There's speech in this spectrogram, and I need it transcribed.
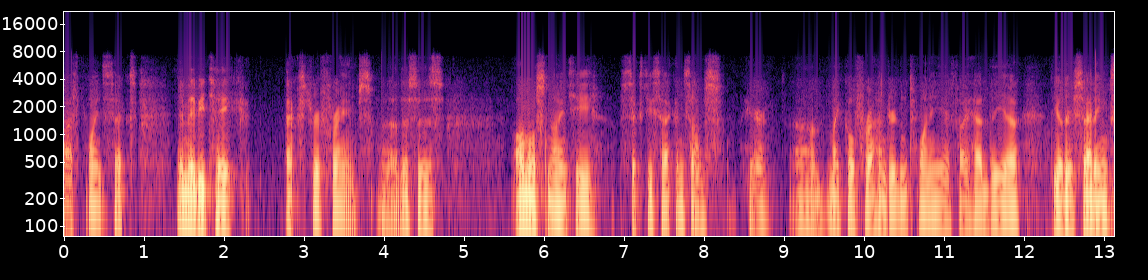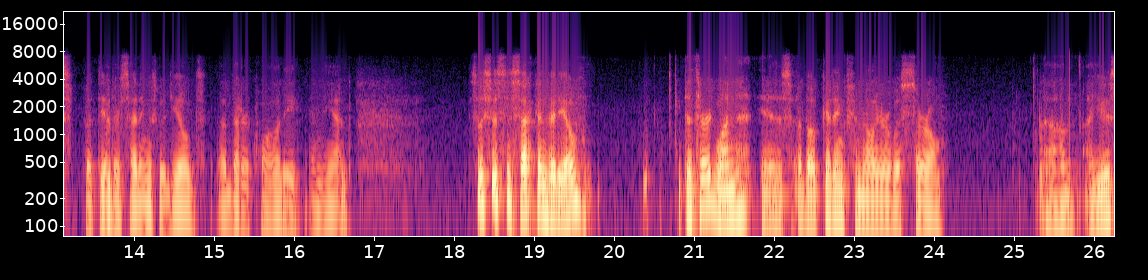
f5.6 and maybe take extra frames. Uh, this is almost 90 60 second subs here. Um, might go for 120 if I had the uh, the other settings, but the other settings would yield a better quality in the end. So this is the second video. The third one is about getting familiar with Siril. Um, I use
